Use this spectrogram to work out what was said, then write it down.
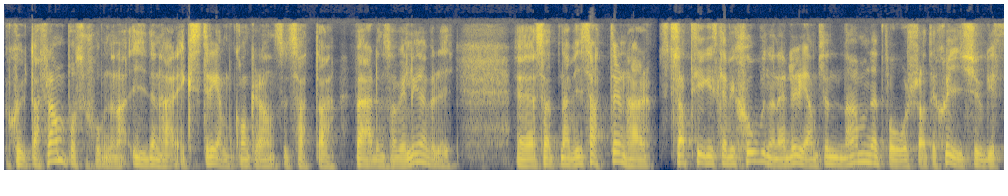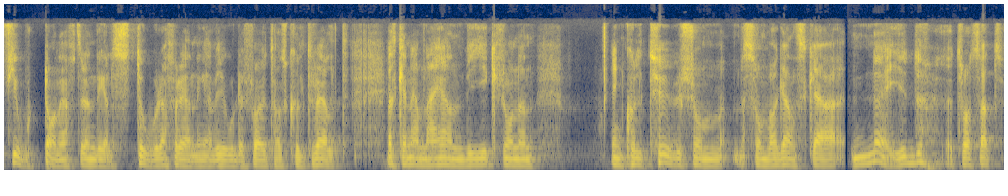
skjuta fram positionerna i den här extremt konkurrensutsatta världen som vi lever i. Eh, så att när vi satte den här strategiska visionen, eller egentligen namnet på vår strategi 2014 efter en del stora förändringar vi gjorde företagskulturellt. Jag ska nämna en, vi gick från en en kultur som, som var ganska nöjd trots att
